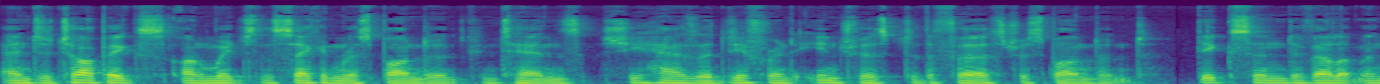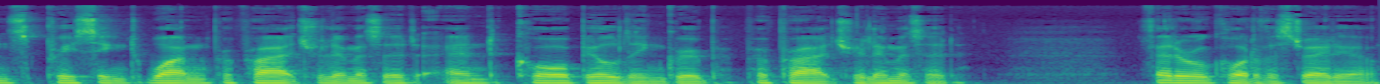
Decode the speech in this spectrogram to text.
and to topics on which the second respondent contends she has a different interest to the first respondent. Dixon Developments Precinct 1 Proprietary Limited and Core Building Group Proprietary Limited. Federal Court of Australia.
